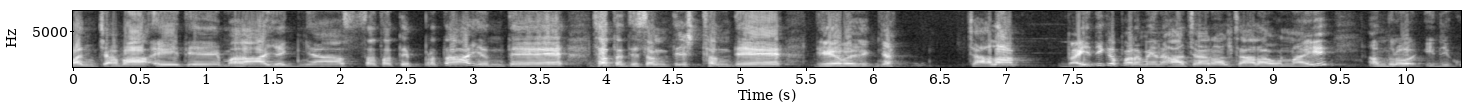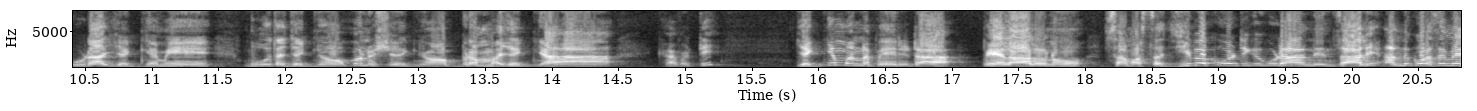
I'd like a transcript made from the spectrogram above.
పంచవా ఏతే మహాయజ్ఞ సతతి ప్రతాయంతే సతతి సంతిష్టంతే. దేవయజ్ఞ చాలా వైదికపరమైన ఆచారాలు చాలా ఉన్నాయి. అందులో ఇది కూడా యజ్ఞమే. భూత యజ్ఞో మనుష్య యజ్ఞో బ్రహ్మ యజ్ఞ కాబట్టి యజ్ఞం అన్న పేరిట పేలాలను సమస్త జీవకోటికి కూడా అందించాలి. అందుకోసమే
